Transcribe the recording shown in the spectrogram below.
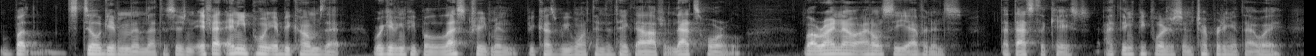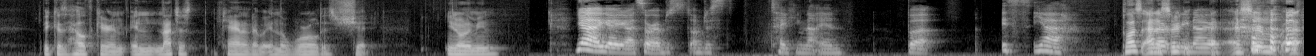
but still giving them that decision. If at any point it becomes that we're giving people less treatment because we want them to take that option that's horrible. But right now i don't see evidence that that's the case. I think people are just interpreting it that way because healthcare in, in not just Canada but in the world is shit. You know what I mean? Yeah, yeah, yeah. Sorry, I'm just I'm just taking that in. But it's yeah. Plus at a certain really at a certain at,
